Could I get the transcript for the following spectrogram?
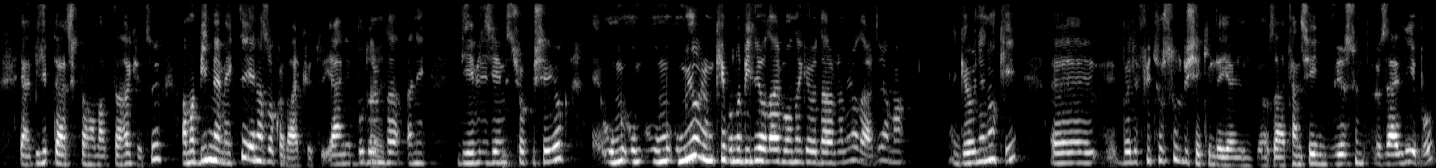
yani bilip de açıklamamak daha kötü ama bilmemek de en az o kadar kötü. Yani bu durumda evet. hani diyebileceğimiz çok bir şey yok. E, um, um, um, umuyorum ki bunu biliyorlar ve ona göre davranıyorlardır ama görünen o ki e, böyle fütursuz bir şekilde yayılıyor. Zaten şeyin virüsün özelliği bu.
